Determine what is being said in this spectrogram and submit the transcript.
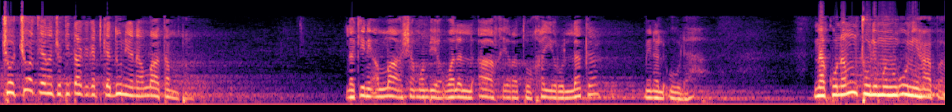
chochote anachokitaka katika dunia na Allah atampa. Lakini Allah ashamwambia walal akhiratu khairul laka min alula na kuna mtu ulimwenguni hapa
